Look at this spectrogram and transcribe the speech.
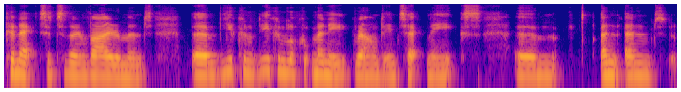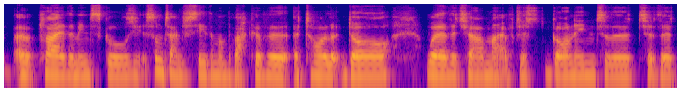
connected to their environment. Um, you can you can look at many grounding techniques. Um, and and apply them in schools. Sometimes you see them on the back of a, a, toilet door where the child might have just gone into the to the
